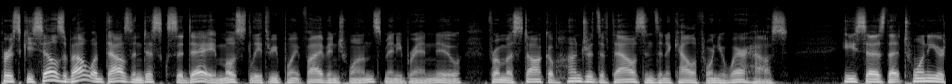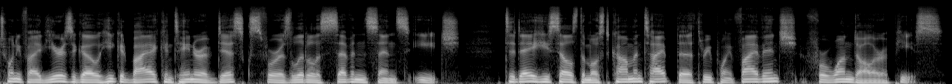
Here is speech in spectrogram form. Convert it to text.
Persky sells about 1,000 discs a day, mostly 3.5 inch ones, many brand new, from a stock of hundreds of thousands in a California warehouse. He says that 20 or 25 years ago, he could buy a container of discs for as little as 7 cents each. Today, he sells the most common type, the 3.5 inch, for $1 a piece.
